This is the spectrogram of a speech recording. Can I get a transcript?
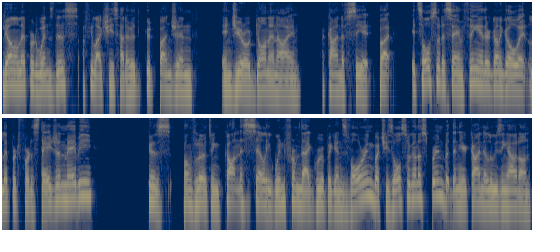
Liane Lippert wins this. I feel like she's had a good punch in in Giro Don and I I kind of see it. But it's also the same thing. They're going to go with Lippert for the stage and maybe because Van Vleuten can't necessarily win from that group against Vollering, but she's also going to sprint. But then you're kind of losing out on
